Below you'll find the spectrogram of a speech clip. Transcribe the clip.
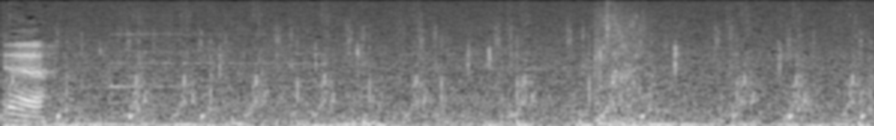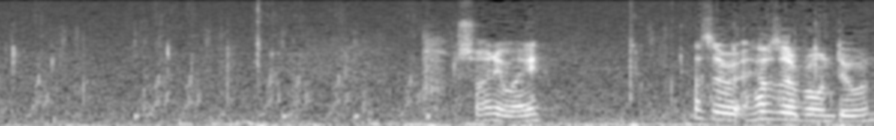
Yeah. So anyway, how's, how's everyone doing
